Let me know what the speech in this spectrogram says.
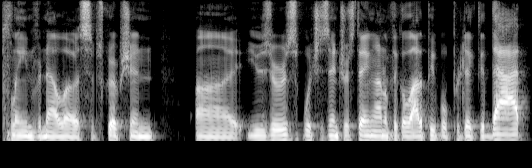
plain vanilla subscription uh, users, which is interesting. I don't think a lot of people predicted that.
